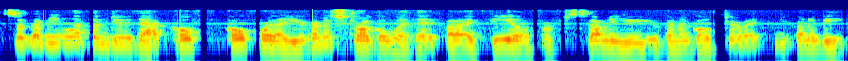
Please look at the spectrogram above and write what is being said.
So, I mean, let them do that. Go go for that. You're going to struggle with it, but I feel for some of you, you're going to go through it. You're going to be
